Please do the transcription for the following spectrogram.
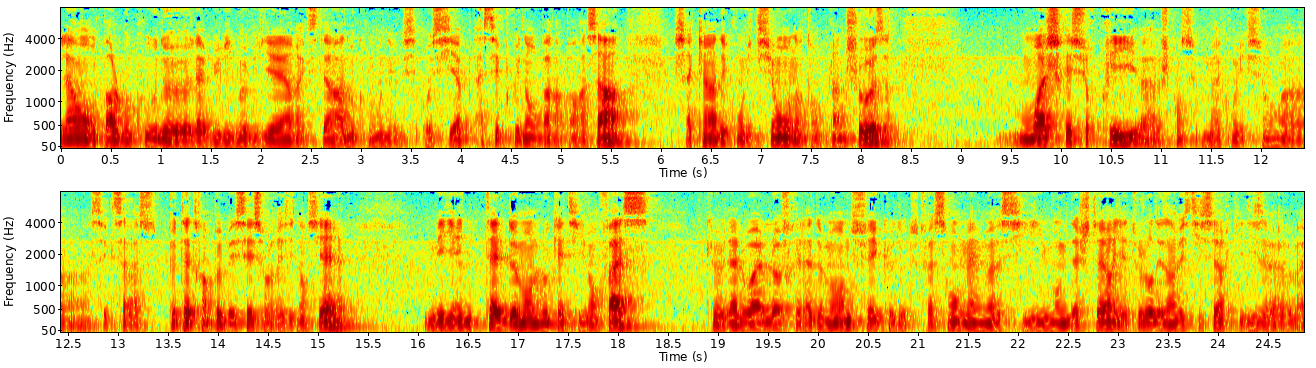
Là, on parle beaucoup de la bulle immobilière, etc. Donc nous, on est aussi, assez prudent par rapport à ça. Chacun a des convictions, on entend plein de choses. Moi, je serais surpris. Euh, je pense que ma conviction, euh, c'est que ça va peut-être un peu baisser sur le résidentiel, mais il y a une telle demande locative en face que la loi de l'offre et la demande fait que de toute façon, même euh, s'il manque d'acheteurs, il y a toujours des investisseurs qui disent bah,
